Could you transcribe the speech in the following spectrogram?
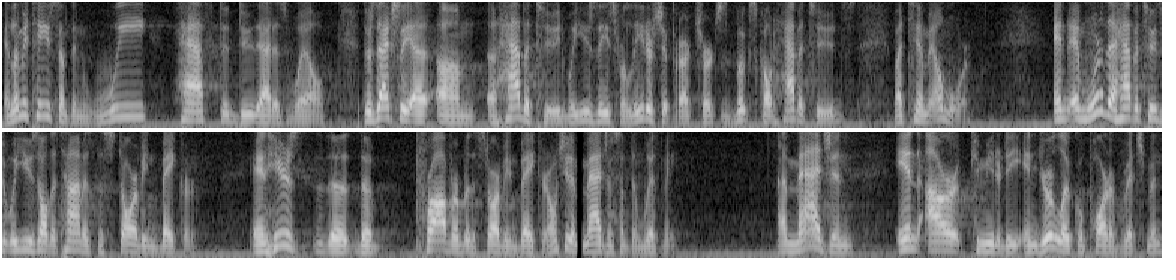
And let me tell you something, we have to do that as well. There's actually a, um, a habitude, we use these for leadership at our church. This book's called Habitudes by Tim Elmore. And, and one of the habitudes that we use all the time is the starving baker. And here's the, the proverb of the starving baker. I want you to imagine something with me. Imagine in our community, in your local part of Richmond,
